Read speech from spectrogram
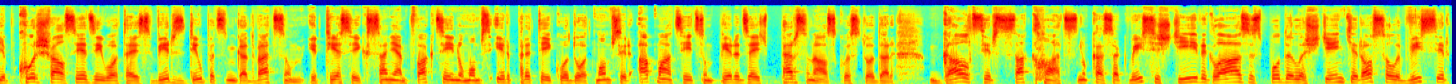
Jebkurš vēlas iedzīvotājs virs 12 gadu vecuma ir tiesīgs saņemt vakcīnu, mums ir pretī ko dot. Mums ir apmācīts un pieredzējis personāls, kas to dara. Galds ir saklāts, nu, kā saka, visi šķīvi, glāzes, pudeles, šķiņķi rosoli, viss ir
